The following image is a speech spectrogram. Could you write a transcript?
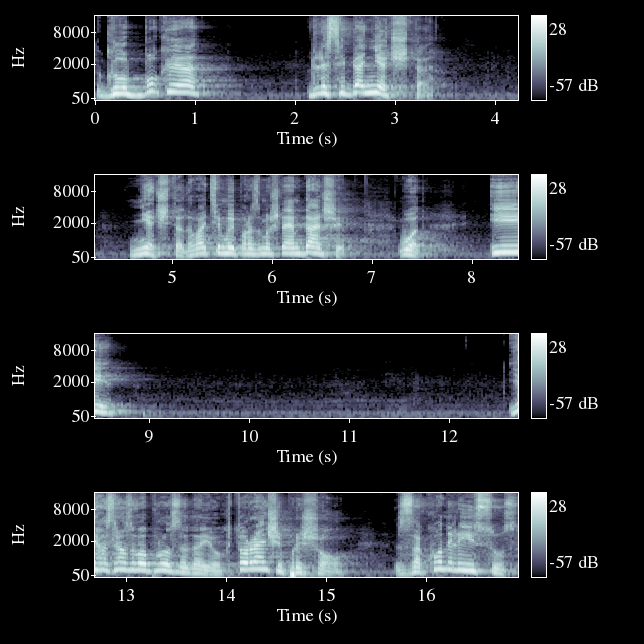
глубокое для себя нечто. Нечто. Давайте мы поразмышляем дальше. Вот. И Я сразу вопрос задаю. Кто раньше пришел? Закон или Иисус?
